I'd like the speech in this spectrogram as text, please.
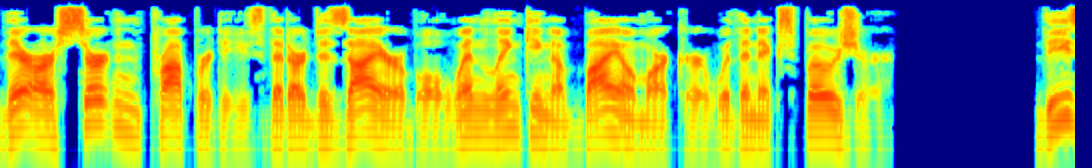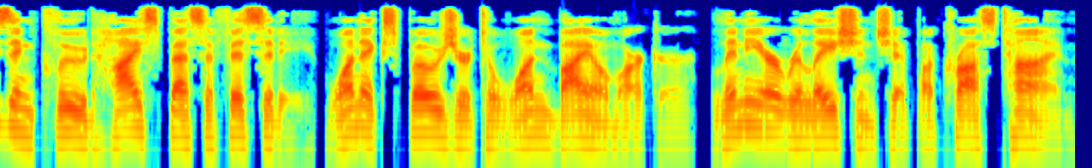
There are certain properties that are desirable when linking a biomarker with an exposure, these include high specificity one exposure to one biomarker, linear relationship across time,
